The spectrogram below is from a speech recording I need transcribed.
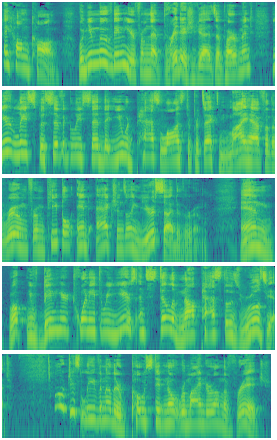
Hey Hong Kong, when you moved in here from that British guy's apartment, your lease specifically said that you would pass laws to protect my half of the room from people and actions on your side of the room. And, well, you've been here 23 years and still have not passed those rules yet. I'll just leave another post-it note reminder on the fridge.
